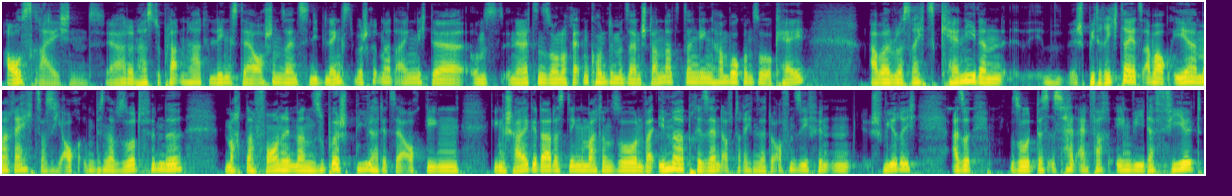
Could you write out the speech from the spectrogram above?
ausreichend. Ja, dann hast du Plattenhardt links, der auch schon seinen Zenit längst überschritten hat eigentlich, der uns in der letzten Saison noch retten konnte mit seinen Standards dann gegen Hamburg und so, okay. Aber du hast rechts Kenny, dann äh, spielt Richter jetzt aber auch eher immer rechts, was ich auch ein bisschen absurd finde. Macht nach vorne immer ein super Spiel, hat jetzt ja auch gegen, gegen Schalke da das Ding gemacht und so und war immer präsent auf der rechten Seite offensiv hinten. Schwierig. Also, so, das ist halt einfach irgendwie, da fehlt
